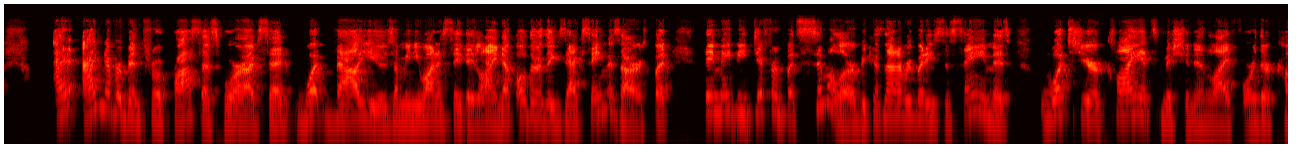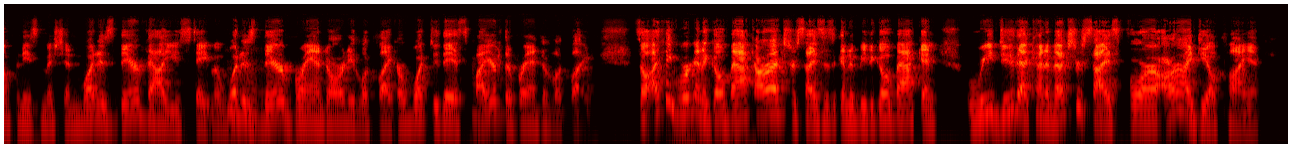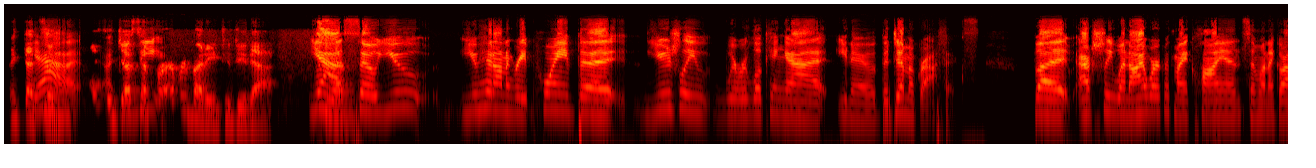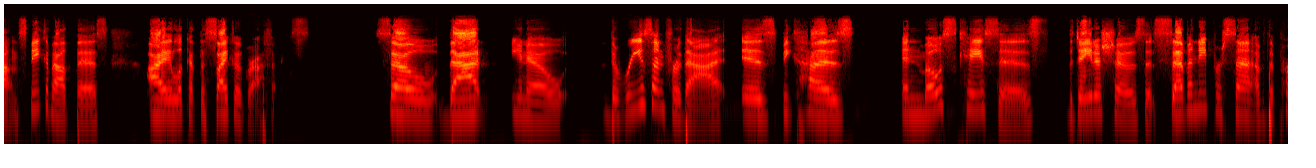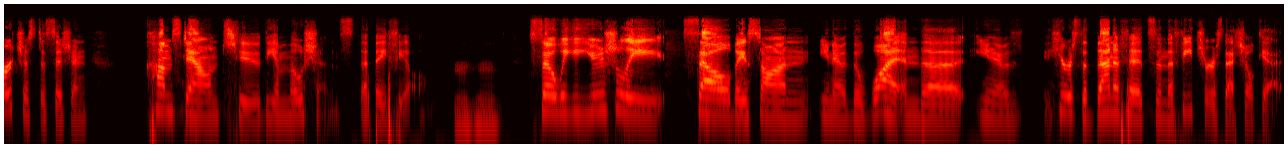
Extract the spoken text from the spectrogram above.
I, have never been through a process where I've said, what values? I mean, you want to say they line up, oh, they're the exact same as ours, but they may be different but similar because not everybody's the same is what's your client's mission in life or their company's mission? What is their value statement? What does mm-hmm. their brand already look like? Or what do they aspire mm-hmm. their brand to look like? So i think we're going to go back our exercise is going to be to go back and redo that kind of exercise for our ideal client. I think that's yeah, a, I suggest that for everybody to do that. Yeah, yeah. so you you hit on a great point that usually we're looking at you know the demographics but actually, when I work with my clients and when I go out and speak about this, I look at the psychographics. So that, you know, the reason for that is because in most cases, the data shows that 70% of the purchase decision comes down to the emotions that they feel. Mm-hmm. So we usually sell based on, you know, the what and the, you know, here's the benefits and the features that you'll get.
